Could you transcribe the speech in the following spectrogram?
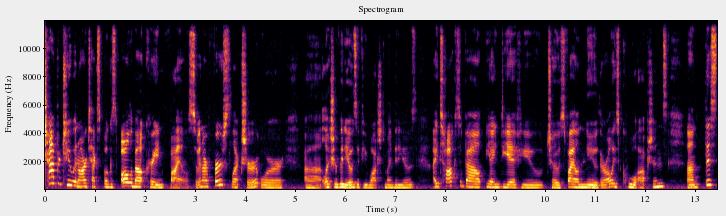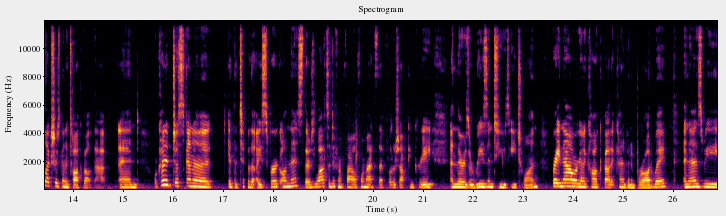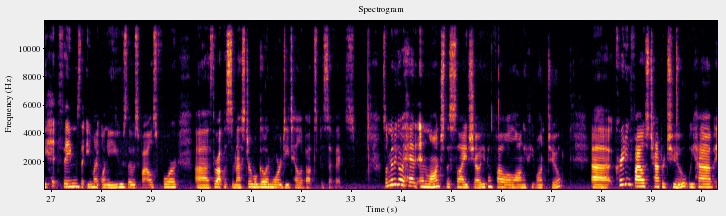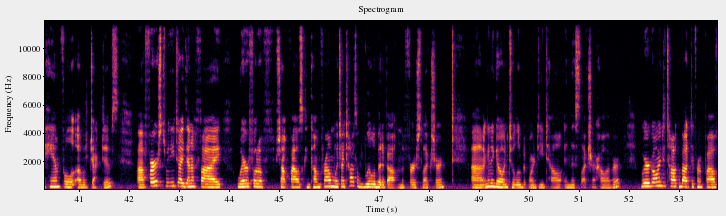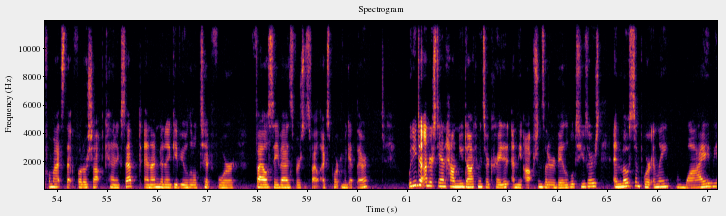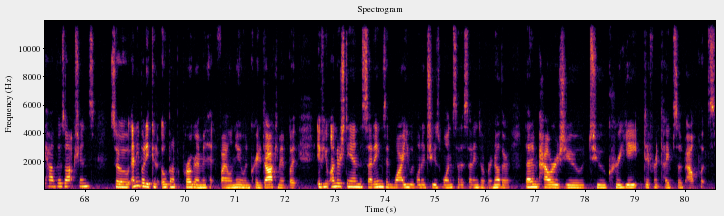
chapter two in our textbook is all about creating files. So in our first lecture, or uh, lecture videos, if you watched my videos, I talked about the idea if you chose file new, there are all these cool options. Um, this lecture is going to talk about that. And we're kind of just going to get the tip of the iceberg on this. There's lots of different file formats that Photoshop can create, and there's a reason to use each one. Right now, we're going to talk about it kind of in a broad way, and as we hit things that you might want to use those files for uh, throughout the semester, we'll go in more detail about specifics. So I'm going to go ahead and launch the slideshow. You can follow along if you want to. Uh, creating files chapter 2, we have a handful of objectives. Uh, first, we need to identify where Photoshop files can come from, which I talked a little bit about in the first lecture. Uh, I'm going to go into a little bit more detail in this lecture, however. We're going to talk about different file formats that Photoshop can accept, and I'm going to give you a little tip for file save as versus file export when we get there. We need to understand how new documents are created and the options that are available to users, and most importantly, why we have those options. So anybody could open up a program and hit File New and create a document, but if you understand the settings and why you would want to choose one set of settings over another, that empowers you to create different types of outputs.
